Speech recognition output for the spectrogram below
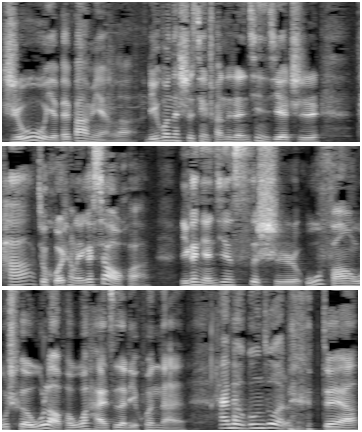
职务也被罢免了，离婚的事情传得人尽皆知，他就活成了一个笑话，一个年近四十、无房无车、无老婆无孩子的离婚男，还没有工作了。对啊，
